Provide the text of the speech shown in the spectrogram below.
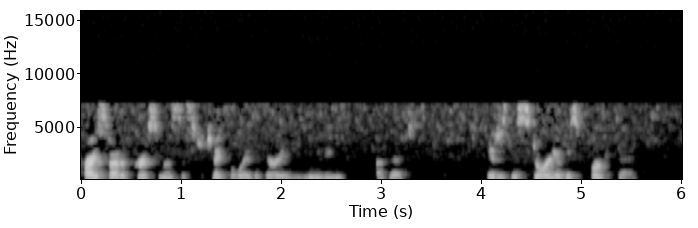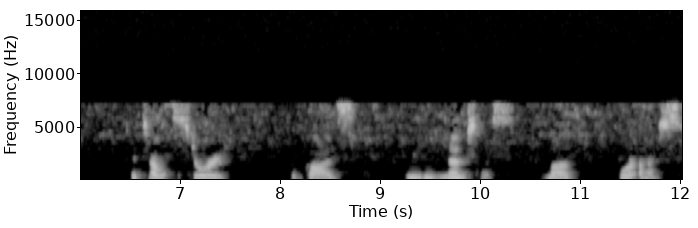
Christ out of Christmas is to take away the very meaning of it. It is the story of His birthday. It tells the story of God's relentless love for us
